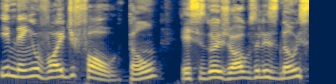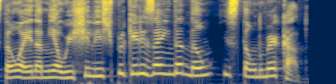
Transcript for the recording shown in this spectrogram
e nem o Voidfall. Então, esses dois jogos eles não estão aí na minha wishlist porque eles ainda não estão no mercado.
